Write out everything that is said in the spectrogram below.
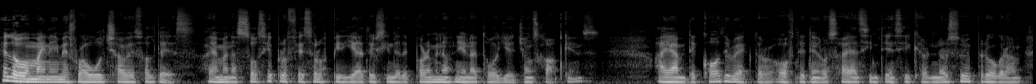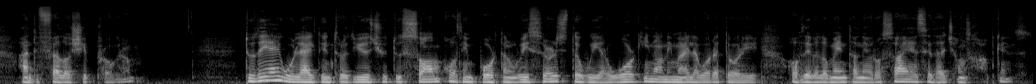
Hello, my name is Raul Chavez Valdez. I am an associate professor of pediatrics in the Department of Neonatology at Johns Hopkins. I am the co-director of the Neuroscience Intensive Care Nursery Program and the Fellowship Program. Today I would like to introduce you to some of the important research that we are working on in my laboratory of developmental neurosciences at Johns Hopkins.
